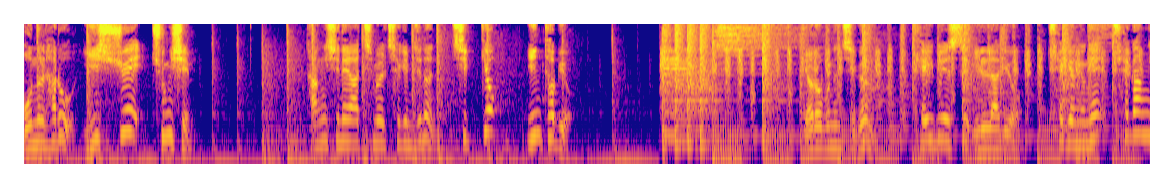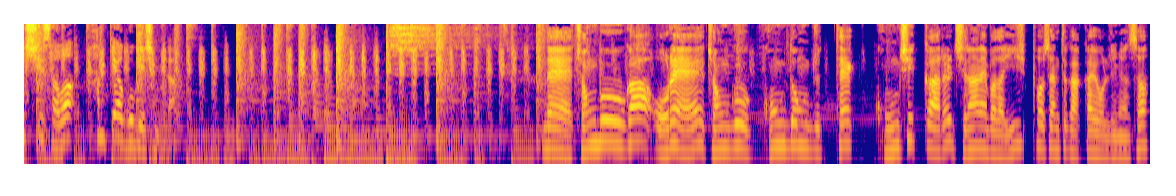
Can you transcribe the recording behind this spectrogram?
오늘 하루 이슈의 중심. 당신의 아침을 책임지는 직격 인터뷰. 여러분은 지금 KBS 일라디오 최경영의 최강 시사와 함께하고 계십니다. 네, 정부가 올해 전국 공동주택 공시가를 지난해보다 20% 가까이 올리면서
